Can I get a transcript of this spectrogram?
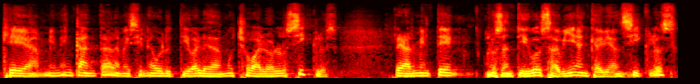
que a mí me encanta, la medicina evolutiva le da mucho valor los ciclos. Realmente los antiguos sabían que habían ciclos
